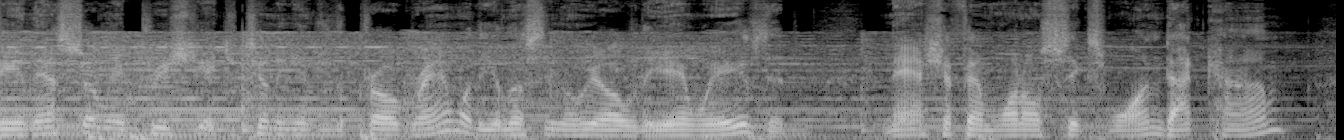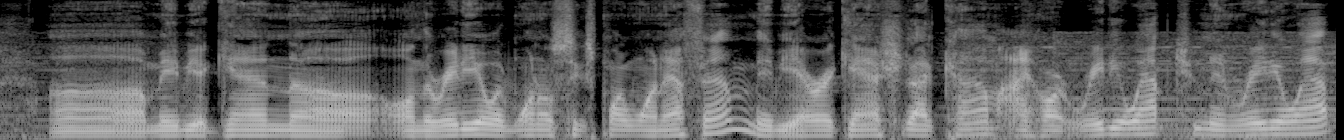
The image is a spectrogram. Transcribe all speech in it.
being there. Certainly appreciate you tuning into the program, whether you're listening over the airwaves at NashFM1061.com Uh, maybe again uh, on the radio at 106.1 FM, maybe ericasher.com, iHeartRadio app, TuneIn Radio app,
